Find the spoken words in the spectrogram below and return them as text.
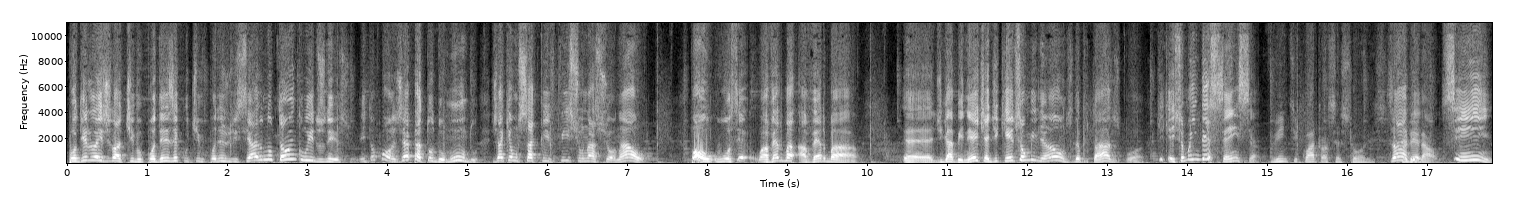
Poder legislativo, poder executivo, poder judiciário não estão incluídos nisso. Então, pô, já é para todo mundo, já que é um sacrifício nacional, pô, você, a verba, a verba é, de gabinete é de 500 a 1 milhão dos deputados, pô. O que, que é isso? É uma indecência. 24 assessores. Sabe? Federal. Sim,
